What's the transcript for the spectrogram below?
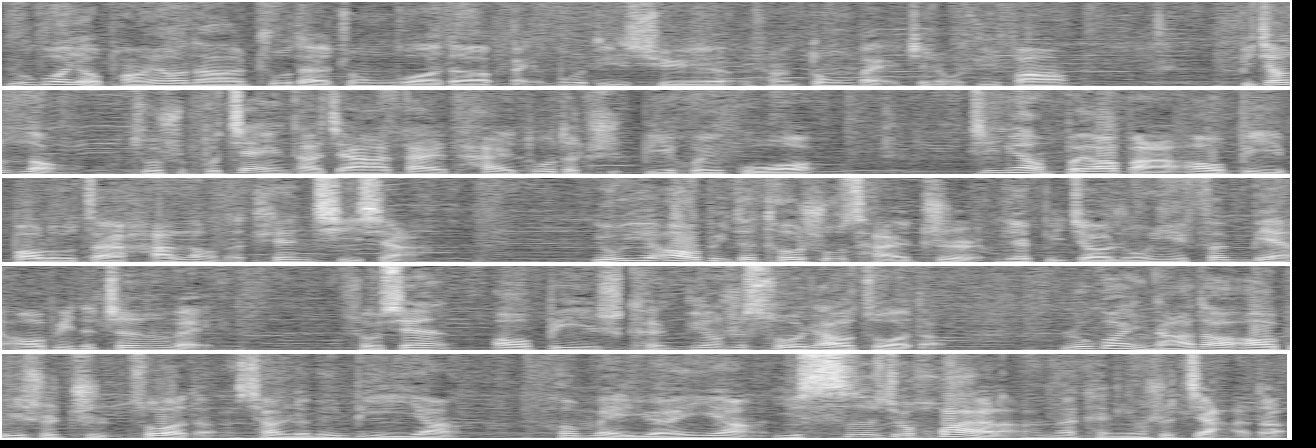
如果有朋友呢住在中国的北部地区，像东北这种地方，比较冷，就是不建议大家带太多的纸币回国，尽量不要把澳币暴露在寒冷的天气下。由于澳币的特殊材质，也比较容易分辨澳币的真伪。首先，澳币是肯定是塑料做的。如果你拿到澳币是纸做的，像人民币一样，和美元一样，一撕就坏了，那肯定是假的。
